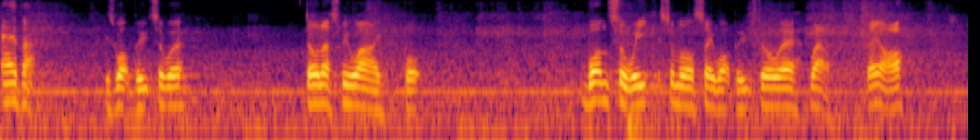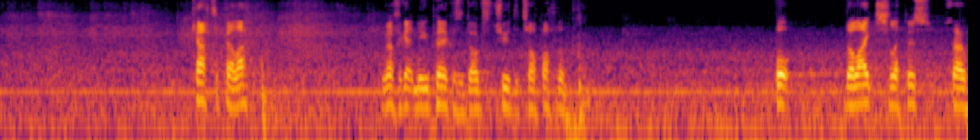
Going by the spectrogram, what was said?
ever is what boots I wear. Don't ask me why, but once a week someone will say what boots do I wear. Well, they are Caterpillar. Gonna have to get a new pair because the dogs chewed the top off them. But they're like slippers, so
